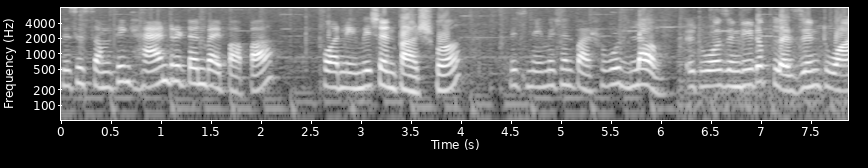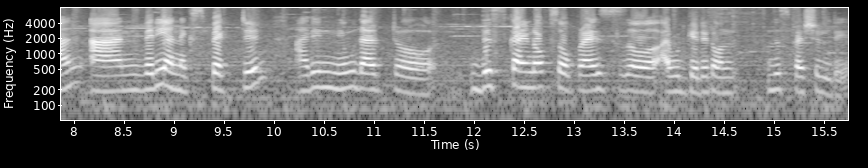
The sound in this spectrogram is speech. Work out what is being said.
This is something handwritten by Papa for Nemish and Parshva, which Nemish and Parshva would love. It was indeed a pleasant one and very unexpected. I didn't knew that uh, this kind of surprise uh, I would get it on this special day.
